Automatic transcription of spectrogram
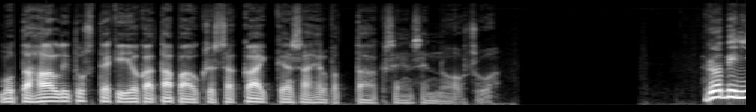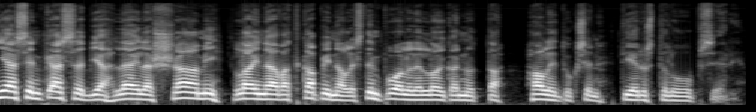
mutta hallitus teki joka tapauksessa kaikkensa helpottaakseen sen nousua. Robin jäsen Kassab ja Leila Shami lainaavat kapinallisten puolelle loikannutta hallituksen tiedusteluupseeria.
